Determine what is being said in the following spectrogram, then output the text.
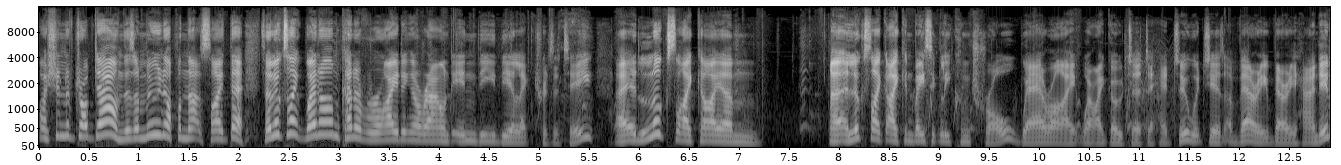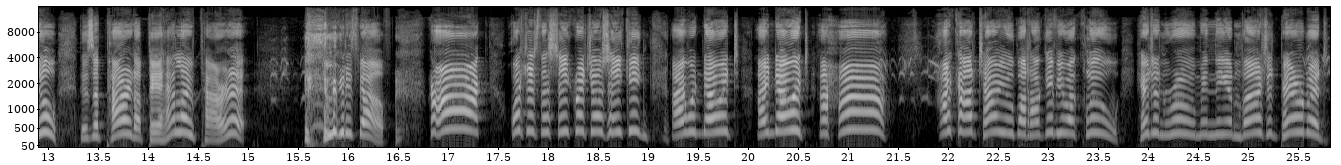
I shouldn't have dropped down. There's a moon up on that side there. So it looks like when I'm kind of riding around in the, the electricity, uh, it looks like I am... Um, uh, it looks like I can basically control where I where I go to, to head to, which is a very, very handy. Oh, there's a parrot up here. Hello, parrot. Look at his mouth. Ah, what is the secret you're seeking? I would know it. I know it. Aha! I can't tell you, but I'll give you a clue. Hidden room in the inverted pyramid.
